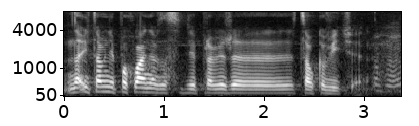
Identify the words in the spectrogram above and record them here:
No i to mnie pochłania w zasadzie prawie że całkowicie. Także.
